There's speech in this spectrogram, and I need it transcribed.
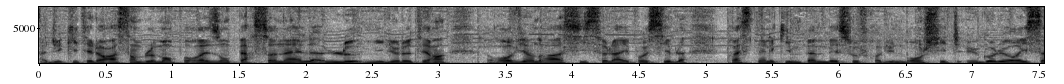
a dû quitter le rassemblement pour raisons personnelles. Le milieu de terrain reviendra si cela est possible. Presnel Kimpembe souffre d'une bronchite. Hugo Lloris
